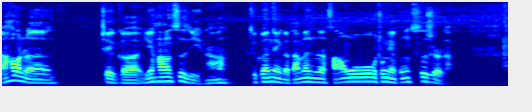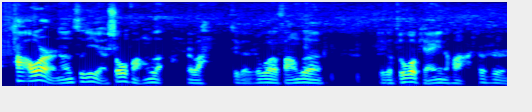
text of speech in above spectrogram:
然后呢，这个银行自己呢，就跟那个咱们的房屋中介公司似的，他偶尔呢自己也收房子，是吧？这个如果房子这个足够便宜的话，就是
